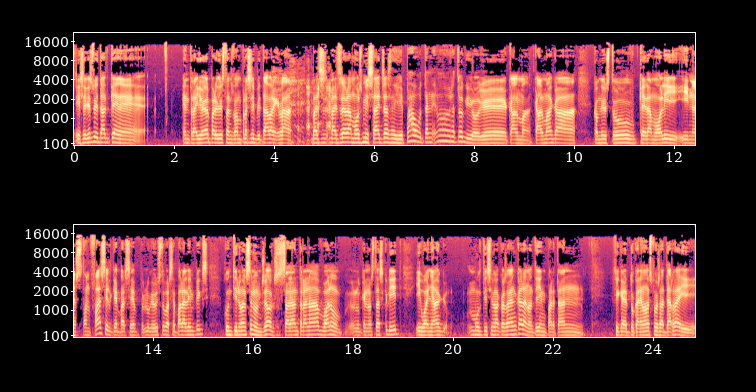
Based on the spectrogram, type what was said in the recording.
I sí que és veritat que entre jo i el periodista ens vam precipitar perquè, clar, vaig, vaig rebre molts missatges de dir Pau, tenim a veure Tòquio. I, eh, calma, calma, que, com dius tu, queda molt i, i no és tan fàcil que per ser, el que dius tu, per ser paralímpics continuen sent uns jocs. S'ha d'entrenar, bueno, el que no està escrit i guanyar moltíssima cosa que encara no tinc. Per tant, sí que tocarem els peus a terra i,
